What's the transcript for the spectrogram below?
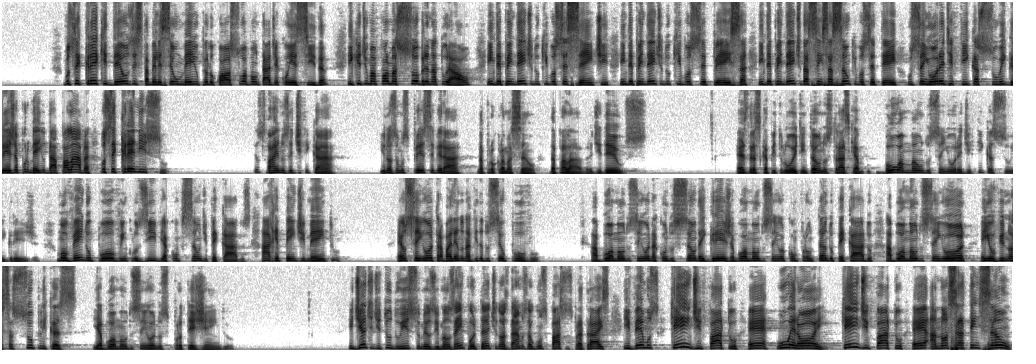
Você crê que Deus estabeleceu um meio pelo qual a sua vontade é conhecida e que de uma forma sobrenatural, independente do que você sente, independente do que você pensa, independente da sensação que você tem, o Senhor edifica a sua igreja por meio da palavra. Você crê nisso? Deus vai nos edificar e nós vamos perseverar na proclamação da palavra de Deus. Esdras capítulo 8, então, nos traz que a boa mão do Senhor edifica a sua igreja, movendo o povo, inclusive, à confissão de pecados, a arrependimento. É o Senhor trabalhando na vida do seu povo. A boa mão do Senhor na condução da igreja, a boa mão do Senhor confrontando o pecado, a boa mão do Senhor em ouvir nossas súplicas e a boa mão do Senhor nos protegendo. E diante de tudo isso, meus irmãos, é importante nós darmos alguns passos para trás e vemos quem de fato é o herói, quem de fato é a nossa atenção.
